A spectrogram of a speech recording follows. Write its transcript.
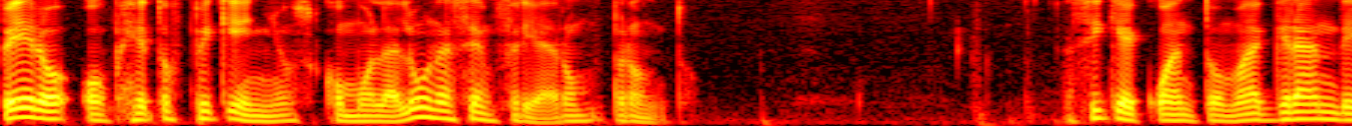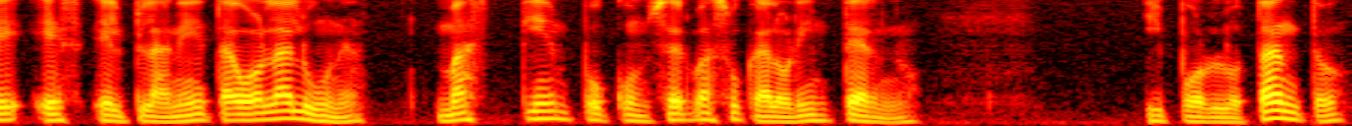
Pero objetos pequeños como la luna se enfriaron pronto. Así que cuanto más grande es el planeta o la luna, más tiempo conserva su calor interno y por lo tanto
